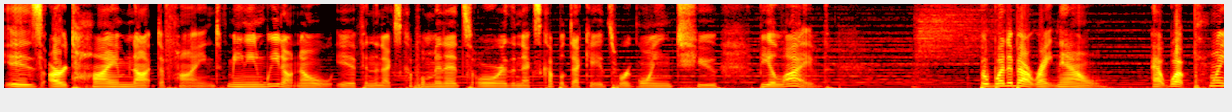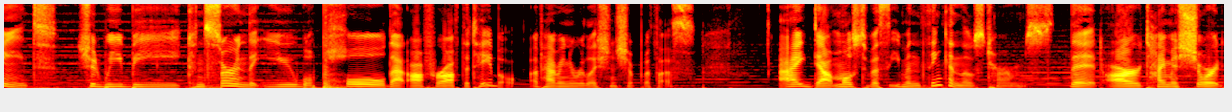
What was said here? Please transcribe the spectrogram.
is our time not defined, meaning we don't know if in the next couple minutes or the next couple decades we're going to be alive. But what about right now? At what point should we be concerned that you will pull that offer off the table of having a relationship with us? I doubt most of us even think in those terms. That our time is short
